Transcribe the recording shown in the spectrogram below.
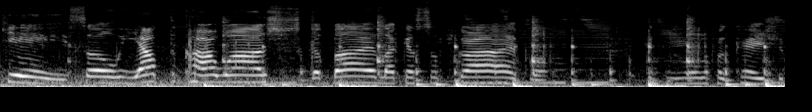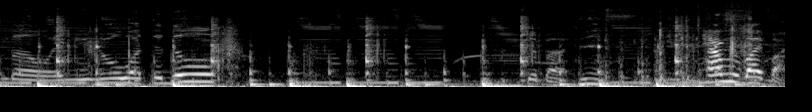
Okay, so we out the car wash. Goodbye, like and subscribe. Hit the notification bell, and you know what to do. Goodbye. Have a bye bye.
